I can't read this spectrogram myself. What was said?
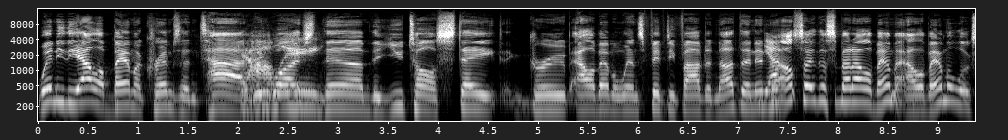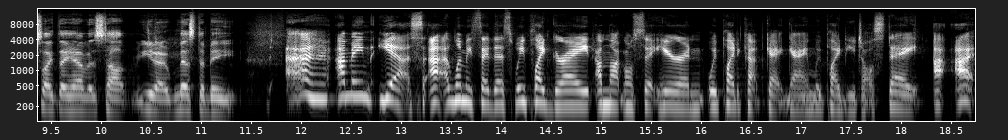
Wendy, the Alabama Crimson Tide. We watched them, the Utah State group. Alabama wins 55 to nothing. And Yep. I'll say this about Alabama. Alabama looks like they haven't stopped, you know, missed a beat. I, I mean, yes. I, let me say this: we played great. I'm not going to sit here and we played a cupcake game. We played Utah State. I, I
